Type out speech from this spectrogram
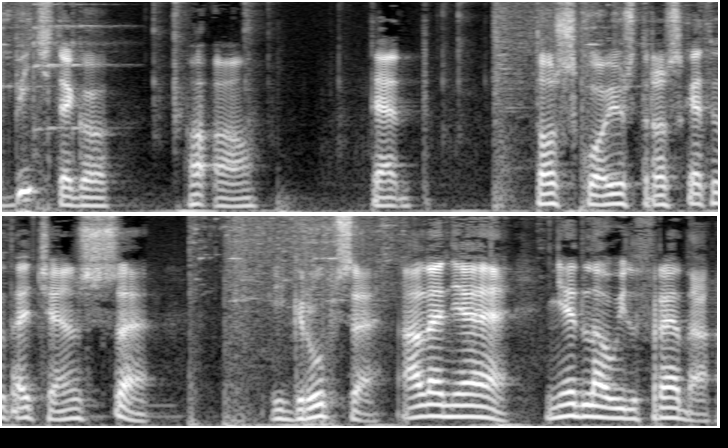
wbić tego. O, o. Te, to szkło już troszkę tutaj cięższe. I grubsze. Ale nie, nie dla Wilfreda.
